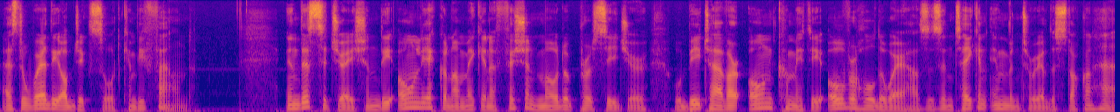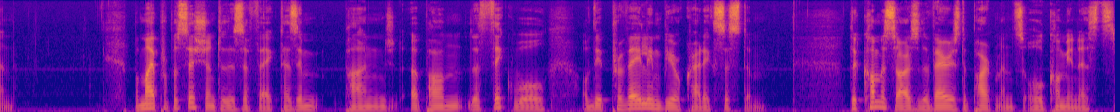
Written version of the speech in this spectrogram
as to where the object sought can be found. In this situation, the only economic and efficient mode of procedure would be to have our own committee overhaul the warehouses and take an inventory of the stock on hand. But my proposition to this effect has impinged upon the thick wall of the prevailing bureaucratic system. The commissars of the various departments, all communists,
